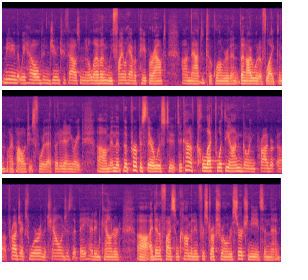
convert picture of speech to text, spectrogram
meeting that we held in June 2011. We finally have a paper out on that. It took longer than, than I would have liked, and my apologies for that, but at any rate. Um, and the, the purpose there was to, to kind of collect what the ongoing uh, projects were and the challenges that they had encountered, uh, identify some common infrastructural and research needs, and then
